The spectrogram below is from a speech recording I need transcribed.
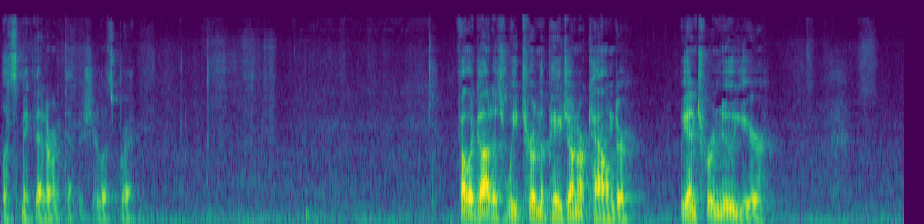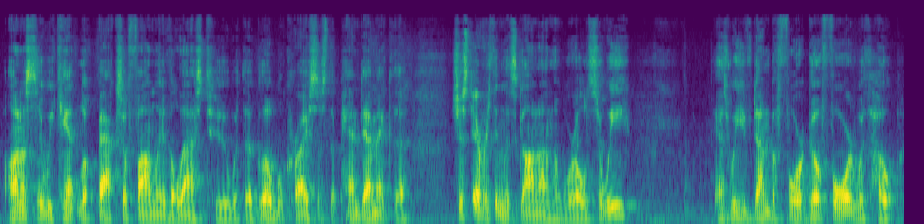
Let's make that our intent this year. Let's pray. Father God, as we turn the page on our calendar, we enter a new year. Honestly, we can't look back so fondly of the last two with the global crisis, the pandemic, the just everything that's gone on in the world. So we, as we've done before, go forward with hope,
